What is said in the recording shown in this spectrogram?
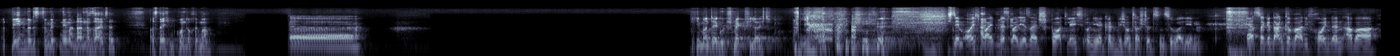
Und wen würdest du mitnehmen an deiner Seite? Aus welchem Grund auch immer? Äh. Jemand, der gut schmeckt, vielleicht. ich nehme euch beiden mit, weil ihr seid sportlich und ihr könnt mich unterstützen zu überleben. Erster Gedanke war die Freundin, aber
